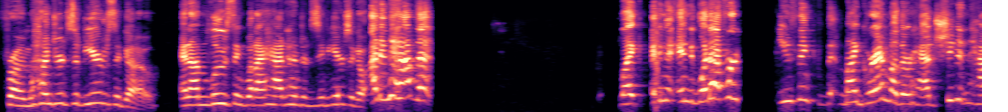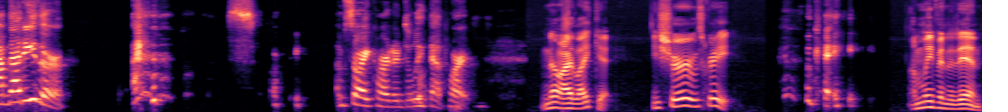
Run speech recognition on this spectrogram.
from hundreds of years ago and I'm losing what I had hundreds of years ago. I didn't have that. Like, and, and whatever you think that my grandmother had, she didn't have that either. sorry. I'm sorry, Carter. Delete that part. No, I like it. You sure it was great? Okay. I'm leaving it in,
